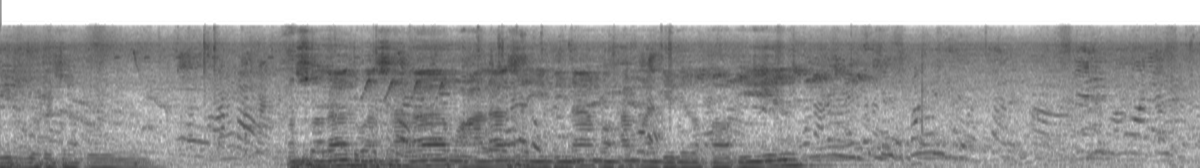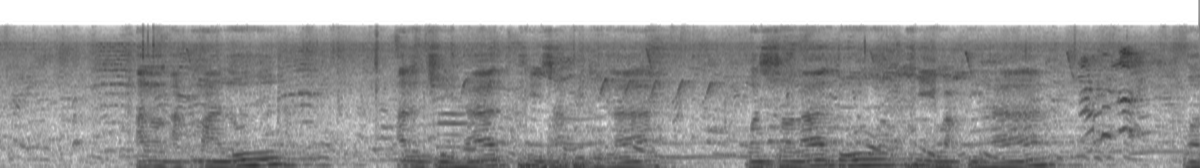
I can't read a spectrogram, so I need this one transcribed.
rabbihim yurzaqun Wassalatu wassalamu ala sayyidina Muhammadinil qail Al akmalu al jihad fi sabilillah. Wassalatu fi waktiha wa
